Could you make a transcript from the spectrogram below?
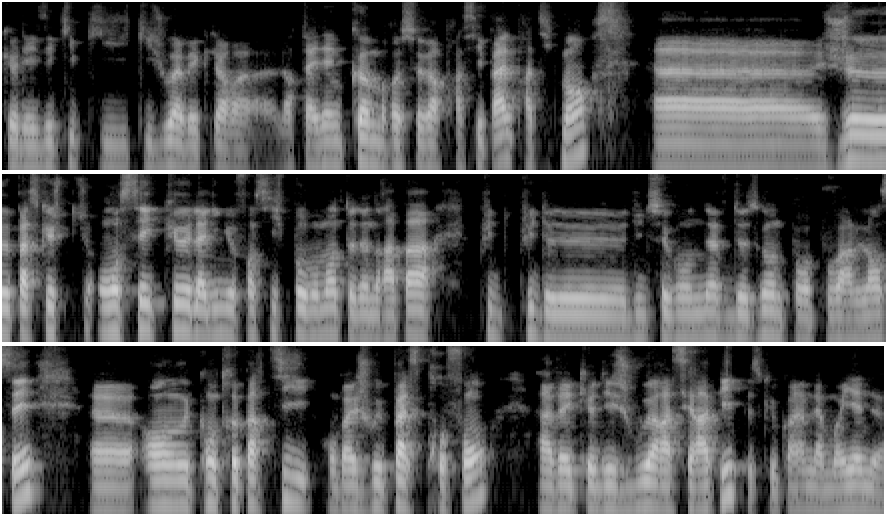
que les équipes qui, jouent avec leur, leur tight comme receveur principal, pratiquement. Euh, je, parce que on sait que la ligne offensive pour le moment ne te donnera pas plus, plus d'une seconde neuf, deux secondes pour pouvoir le lancer. Euh, en contrepartie, on va jouer passe profond avec des joueurs assez rapides, parce que quand même la moyenne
